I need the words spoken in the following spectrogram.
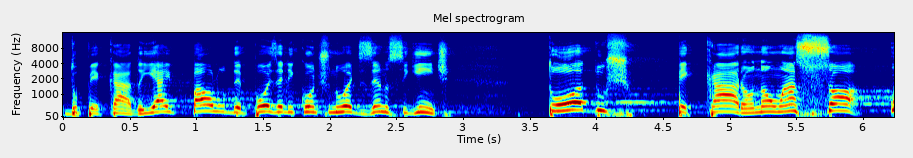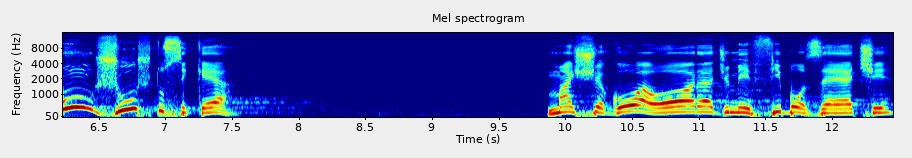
Do pecado. E aí Paulo depois ele continua dizendo o seguinte: todos pecaram, não há só um justo sequer. Mas chegou a hora de Mefibosete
